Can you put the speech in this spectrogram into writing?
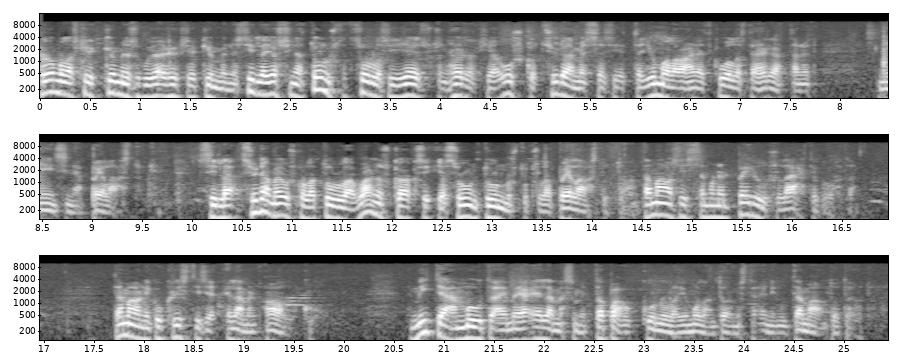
Roomalaiskirja 10 luku ja 90. Sillä jos sinä tunnustat sullasi Jeesuksen Herraksi ja uskot sydämessäsi, että Jumala on hänet kuollesta herättänyt, niin sinä pelastut. Sillä sydämen uskolla tullaan vannuskaaksi ja suun tunnustuksella pelastutaan. Tämä on siis semmoinen peruslähtökohta. Tämä on niin kuin kristisen elämän alku. Mitään muuta ei meidän elämässämme tapahdu kunnolla Jumalan toimista ennen kuin tämä on toteutunut.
